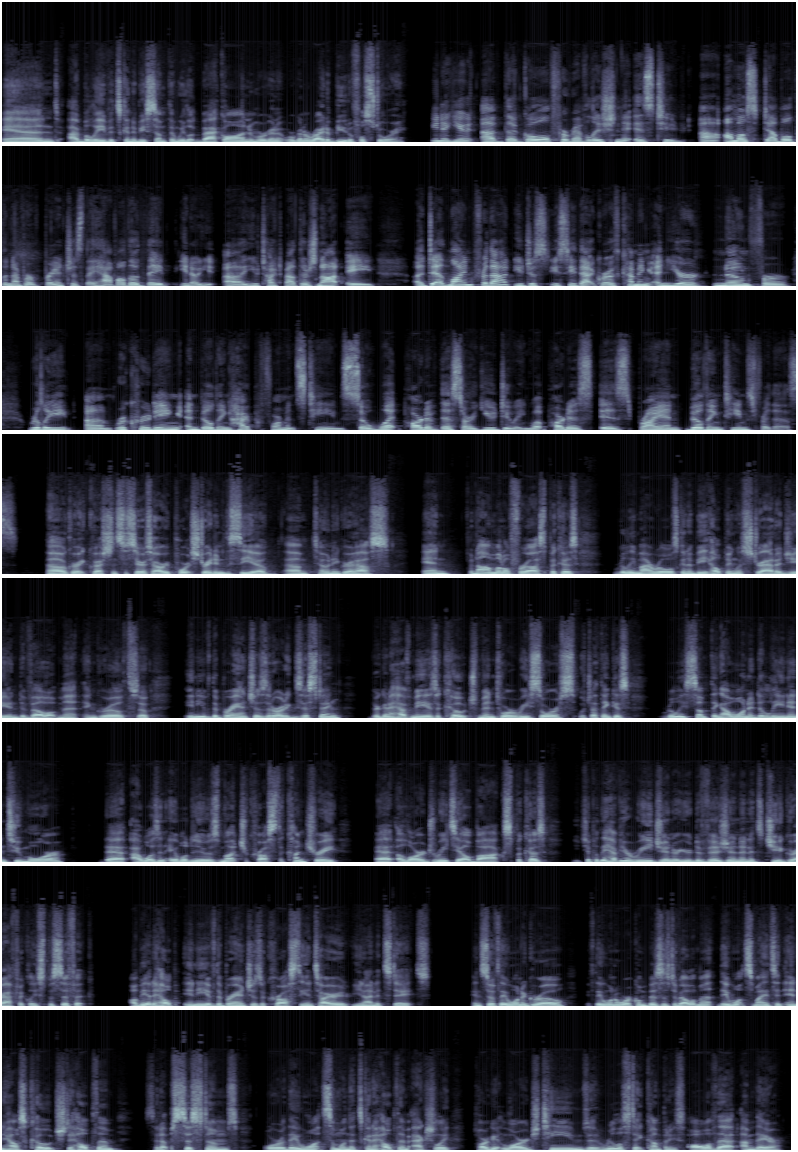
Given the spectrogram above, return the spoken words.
And I believe it's going to be something we look back on and we're to we're to write a beautiful story. You know, you uh, the goal for Revolution is to uh, almost double the number of branches they have. Although they, you know, uh, you talked about there's not a a deadline for that. You just you see that growth coming, and you're known for really um, recruiting and building high performance teams. So, what part of this are you doing? What part is is Brian building teams for this? Oh, great question. So, Sarah, so I report straight into the CEO, um, Tony Grohaus, and phenomenal for us because really my role is going to be helping with strategy and development and growth. So any of the branches that are existing, they're going to have me as a coach, mentor, resource, which I think is really something I wanted to lean into more that I wasn't able to do as much across the country at a large retail box because you typically have your region or your division and it's geographically specific. I'll be able to help any of the branches across the entire United States. And so if they want to grow, if they want to work on business development, they want somebody that's an in-house coach to help them set up systems or they want someone that's going to help them actually target large teams and real estate companies. All of that, I'm there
